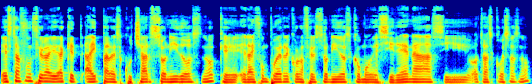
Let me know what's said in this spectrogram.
esta funcionalidad que hay para escuchar sonidos, ¿no? Que el iPhone puede reconocer sonidos como de sirenas y otras cosas, ¿no?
